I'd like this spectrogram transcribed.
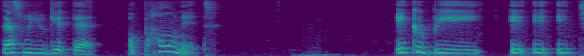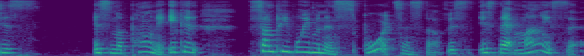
that's where you get that opponent. It could be, it, it, it just, it's an opponent. It could, some people even in sports and stuff, it's, it's that mindset.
